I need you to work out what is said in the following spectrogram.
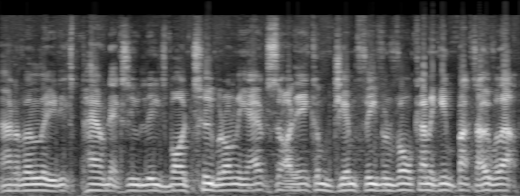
out of the lead. It's Powdex who leads by two, but on the outside here come Gem Thief and Volcanic Impact over that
